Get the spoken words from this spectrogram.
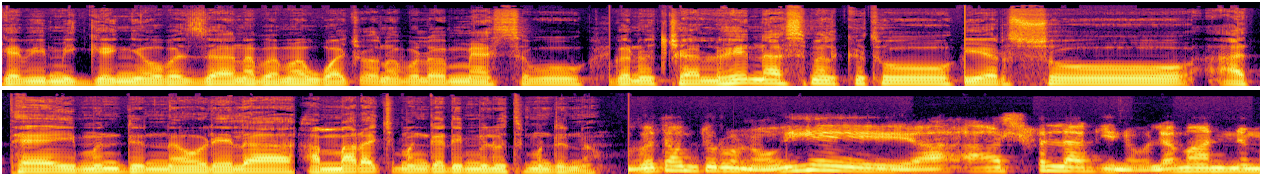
ገቢ የሚገኘው በዛ ነው በመዋጮ ነው ብለው የሚያስቡ ወገኖች አሉ። ይሄን አስመልክቶ የእርሶ አተያይ ምንድን ነው ሌላ አማራጭ መንገድ የሚሉት ምንድን ነው በጣም ጥሩ ነው። ይሄ አስፈላጊ ነው። ለማንም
